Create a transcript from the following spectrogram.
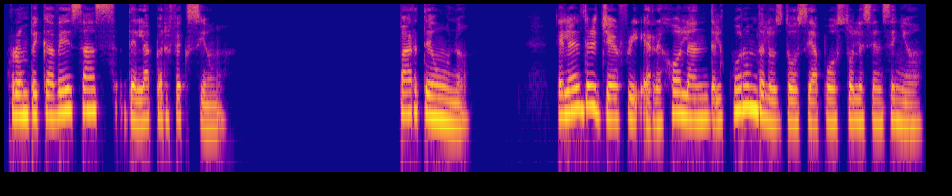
Rompecabezas de la perfección. Parte 1. El elder Jeffrey R. Holland del Quórum de los Doce Apóstoles enseñó,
